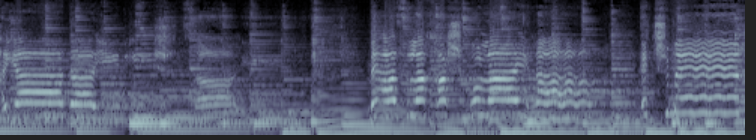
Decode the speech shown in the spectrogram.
היה עדיין איש צעיר. מאז לחש כל לילה את שמך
